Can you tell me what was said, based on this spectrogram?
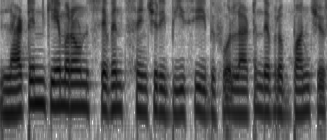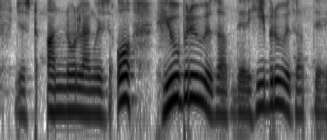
Latin came around 7th century BC. Before Latin, there were a bunch of just unknown languages. Oh, Hebrew is up there. Hebrew is up there.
